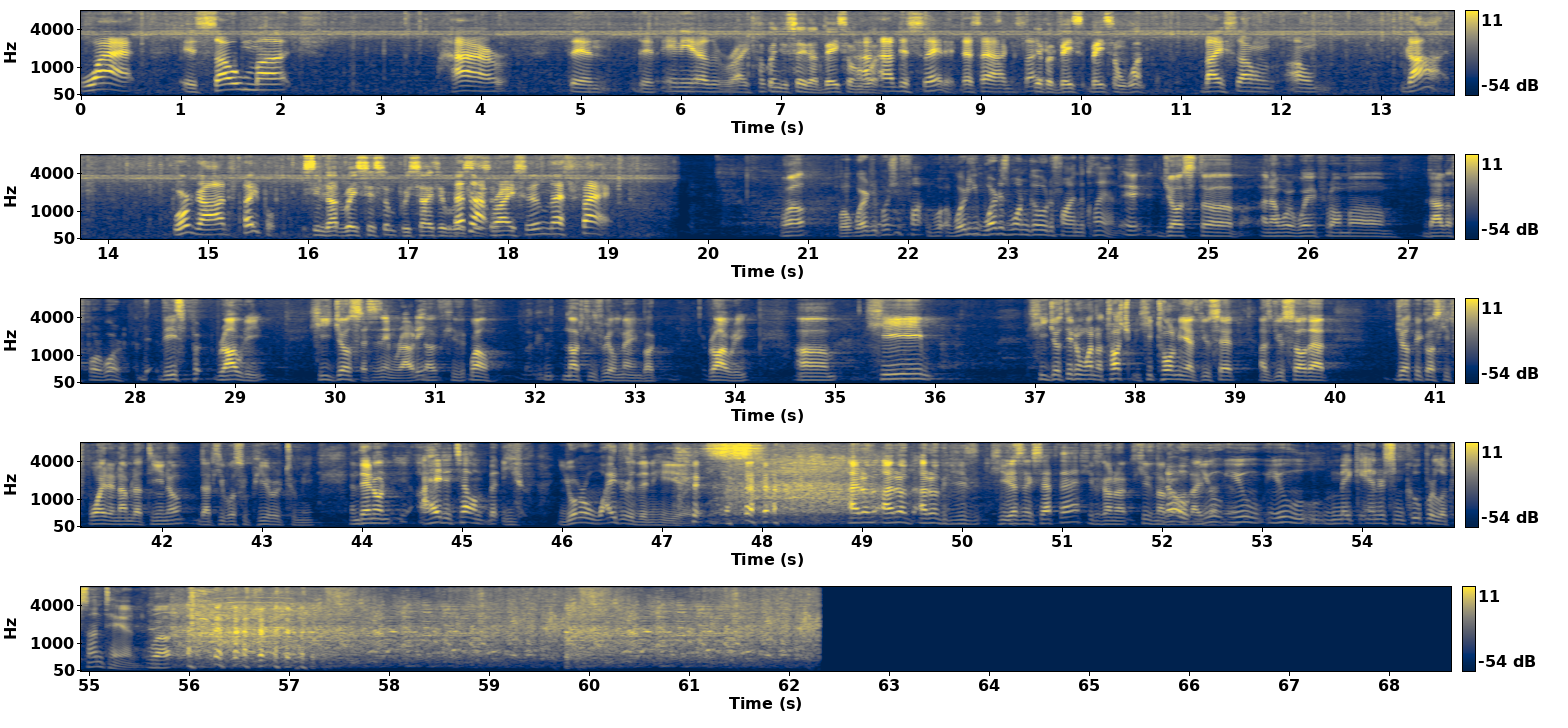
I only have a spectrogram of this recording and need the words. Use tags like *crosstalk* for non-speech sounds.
white is so much higher than than any other race. How can you say that? Based on what? I, I just said it. That's how I can say yeah, it. but based based on what? Based on on God. We're God's people. Isn't that racism? Precisely racism. That's not racism. That's fact. Well, Well, where, do, where'd you find, where, do you, where does one go to find the Klan? it, just uh, an hour away from um Dallas Fort Worth. Th- This p- Rowdy, he just. That's his name, Rowdy? His, well, not his real name, but Rowdy. Um, he, he just didn't want to touch me. He told me, as you said, as you saw, that just because he's white and I'm Latino, that he was superior to me. And then on, I hate to tell him, but you, you're whiter than he is. *laughs* I don't, I don't, I don't think he's. he's he doesn't accept that? He's gonna, he's not No, gonna like you, that. yeah. you, you make Anderson Cooper look suntanned. Well, *laughs*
